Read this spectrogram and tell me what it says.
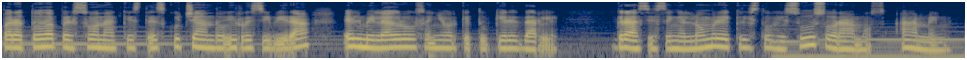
para toda persona que esté escuchando y recibirá el milagro, Señor, que tú quieres darle. Gracias, en el nombre de Cristo Jesús oramos. Amén.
